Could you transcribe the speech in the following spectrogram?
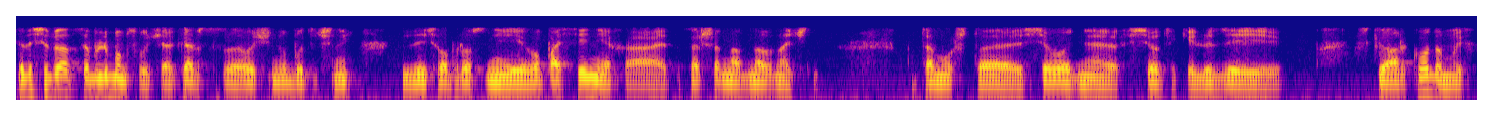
Эта ситуация в любом случае окажется очень убыточной. Здесь вопрос не в опасениях, а это совершенно однозначно. Потому что сегодня все-таки людей с QR-кодом, их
